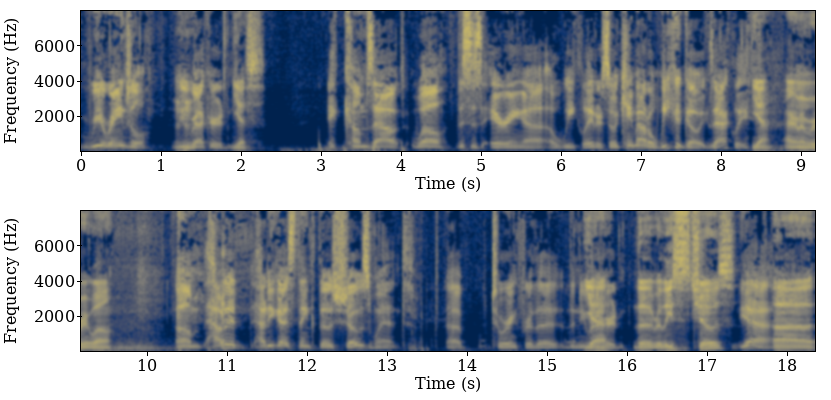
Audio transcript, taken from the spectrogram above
Rearrangel, new Mhm. record. Yes. It comes out, well, this is airing uh, a week later. So, it came out a week ago exactly. Yeah, I remember it well. Um, how did how do you guys think those shows went? Uh, touring for the the new yeah, record. the release shows. Yeah. Uh,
